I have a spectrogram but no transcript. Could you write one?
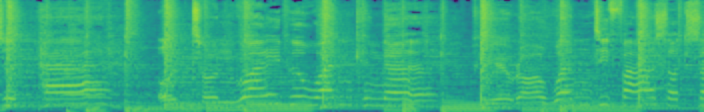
จะแพ้อดทนไว้เพื่อวันข้างหน้าเพื่อรอวันที่ฟ้าสดใส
